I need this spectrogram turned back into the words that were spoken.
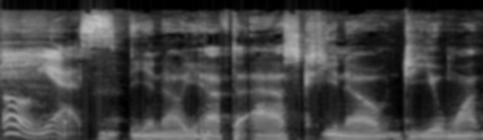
Oh yes, you know, you have to ask, you know, do you want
